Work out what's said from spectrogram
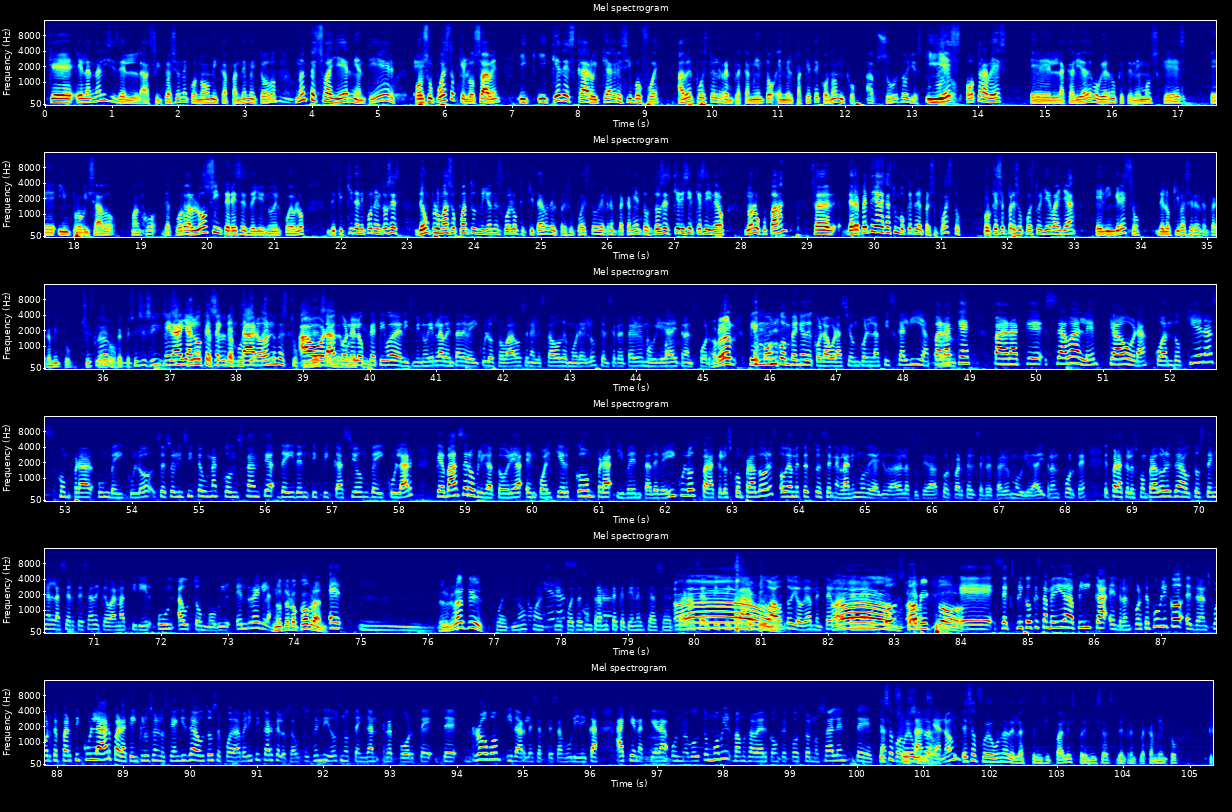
que el análisis de la situación económica, pandemia y todo, no empezó ayer ni antier. Por supuesto que lo saben y, y qué descaro y qué agresivo fue haber puesto el reemplacamiento en el paquete económico. Absurdo y estúpido. Y es otra vez eh, la calidad de gobierno que tenemos que es eh, improvisado, Juanjo, de acuerdo a los intereses de ellos y no del pueblo, de que quitan y ponen. Entonces, de un plumazo, ¿cuántos millones fue lo que quitaron del presupuesto del reemplacamiento? Entonces, ¿quiere decir que ese dinero no lo ocupaban? O sea, de repente ya dejaste un boquete en el presupuesto, porque ese presupuesto lleva ya el ingreso de lo que iba a ser el reemplacamiento. Sí, este, claro. Pepe. Sí, sí, sí. Mira, sí, hay algo que se inventaron ahora con el objetivo de disminuir la venta de vehículos robados en el estado de Morelos. El secretario de Movilidad y Transporte A ver. firmó un convenio de colaboración con la Fiscalía. ¿Para qué? Para que se avale que ahora, cuando quieras comprar un vehículo, se solicite una constancia de identificación vehicular que va a ser obligatoria en cualquier compra y venta de vehículos para que los compradores, obviamente esto es en el ánimo de ayudar a la sociedad por parte del secretario de Movilidad y Transporte, es para que los compradores de autos tengan la certeza de que van a adquirir un automóvil en regla. No te lo cobran. Eh, mm, Es gratis. pues no, Juanqui, pues es un trámite que tienes que hacer para Ah. certificar tu auto y obviamente va Ah, a tener un costo. ah, Víctor. Eh, se explicó que esta medida aplica en transporte público, en transporte particular, para que incluso en los tianguis de autos se pueda verificar que los autos vendidos no tengan reporte de robo y darle certeza jurídica a quien adquiera un nuevo automóvil. Vamos a ver con qué costo nos salen de esta Esa fue, una, constancia, ¿no? esa fue una de las principales premisas del reemplacamiento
